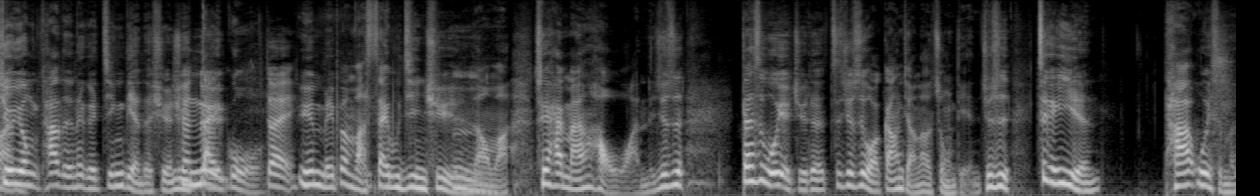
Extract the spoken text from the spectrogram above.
就用他的那个经典的旋律带过，对，因为没办法塞不进去，你知道吗？所以还蛮好玩的，就是，但是我也觉得这就是我刚刚讲到的重点，就是这个艺人他为什么？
